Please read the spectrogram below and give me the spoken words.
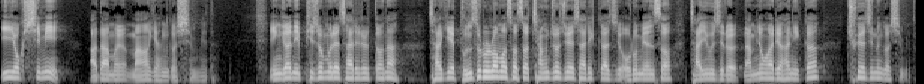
이 욕심이 아담을 망하게 한 것입니다. 인간이 피조물의 자리를 떠나 자기의 분수를 넘어서서 창조주의 자리까지 오르면서 자유의지를 남용하려 하니까 추해지는 것입니다.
